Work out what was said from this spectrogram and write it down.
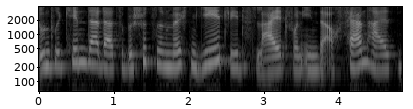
unsere Kinder da zu beschützen und möchten jedwedes Leid von ihnen da auch fernhalten,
